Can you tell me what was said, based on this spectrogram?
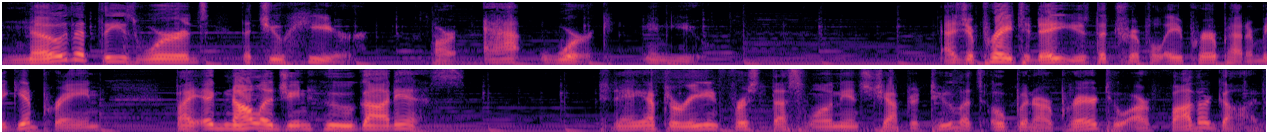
Know that these words that you hear are at work in you. As you pray today, use the triple A prayer pattern. Begin praying by acknowledging who God is. Today, after reading 1 Thessalonians chapter 2, let's open our prayer to our Father God,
